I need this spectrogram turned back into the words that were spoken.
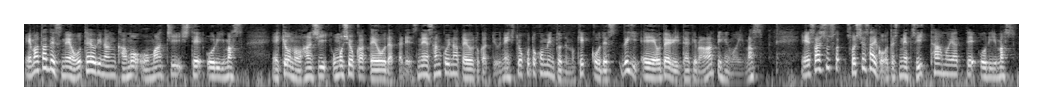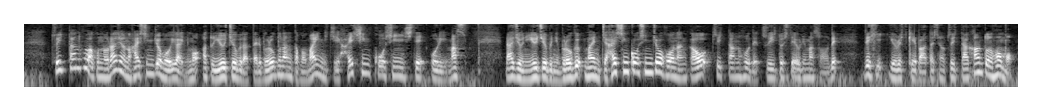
えまたですね、お便りなんかもお待ちしております。え今日のお話、面白かったようだったりですね、参考になったよとかっていうね、一言コメメントでも結構です。ぜひ、えお便りいただければなというふうに思います。え最初、そして最後、私ね、ツイッターもやっております。ツイッターの方はこのラジオの配信情報以外にも、あと YouTube だったりブログなんかも毎日配信更新しております。ラジオに YouTube にブログ、毎日配信更新情報なんかを Twitter の方でツイートしておりますので、ぜひよろしければ私の Twitter アカウントの方も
